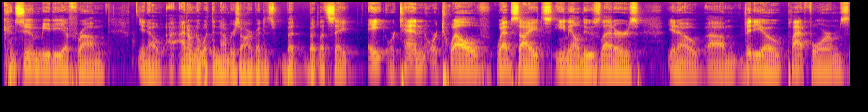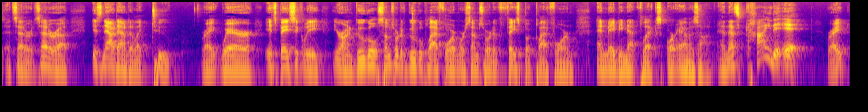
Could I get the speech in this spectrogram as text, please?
consume media from you know I, I don't know what the numbers are but it's but but let's say 8 or 10 or 12 websites email newsletters you know um, video platforms et cetera et cetera is now down to like two right? Where it's basically you're on Google, some sort of Google platform or some sort of Facebook platform, and maybe Netflix or Amazon. And that's kind of it, right?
